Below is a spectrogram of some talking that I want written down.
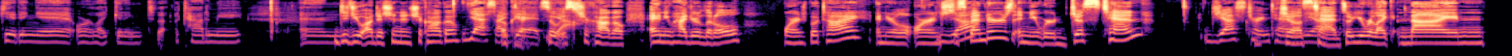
getting it or like getting to the academy. And Did you audition in Chicago? yes, I Okay, did. so yeah. it was Chicago, and you had your little orange bow tie and your little orange suspenders, and you were just ten, just turned ten. just yeah. ten. So you were like nine,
